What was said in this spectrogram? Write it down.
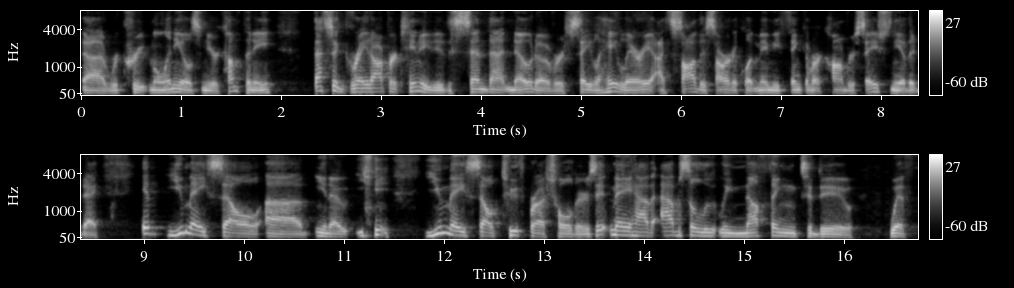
uh, recruit millennials in your company that's a great opportunity to send that note over say hey larry i saw this article. It made me think of our conversation the other day. It, you may sell uh, you know you may sell toothbrush holders. It may have absolutely nothing to do with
